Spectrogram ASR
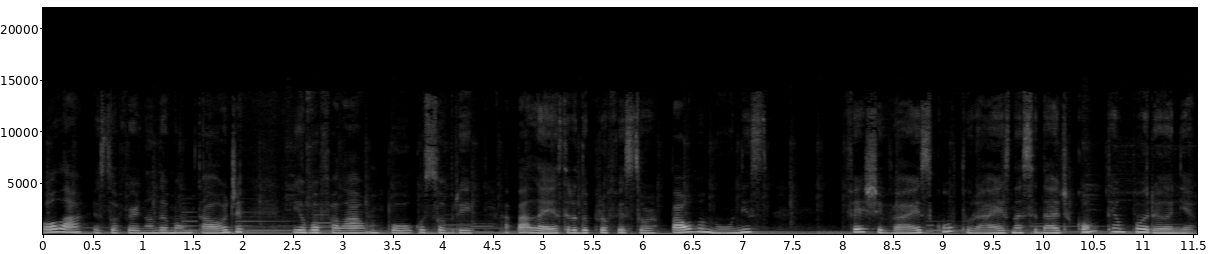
Olá, eu sou Fernanda Montaldi e eu vou falar um pouco sobre a palestra do professor Paulo Nunes, Festivais Culturais na Cidade Contemporânea,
